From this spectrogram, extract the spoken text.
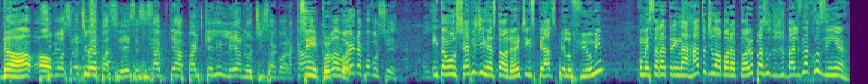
Não, ó. Se você tiver paciência, você sabe que tem a parte que ele lê a notícia agora. Cala, Sim, por favor. Guarda pra você. Então, os chefes de restaurante, inspirados pelo filme, começaram a treinar rato de laboratório para ajudar eles na cozinha.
